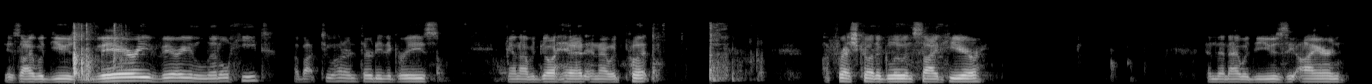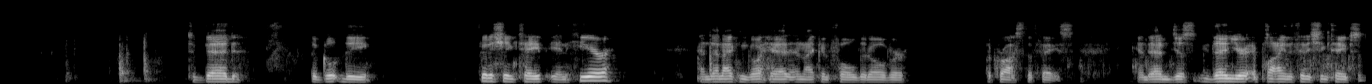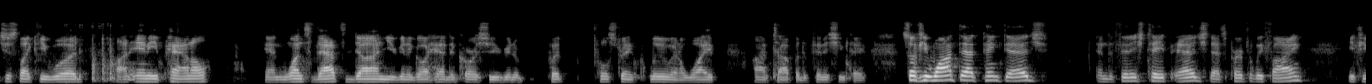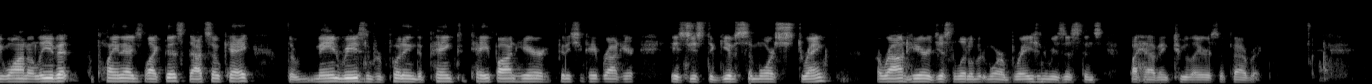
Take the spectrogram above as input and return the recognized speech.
is I would use very, very little heat, about 230 degrees, and I would go ahead and I would put a fresh coat of glue inside here, and then I would use the iron to bed the, the finishing tape in here, and then I can go ahead and I can fold it over across the face. And then just then you're applying the finishing tapes just like you would on any panel. And once that's done, you're going to go ahead and of course you're going to put full strength glue and a wipe on top of the finishing tape. So if you want that pinked edge and the finish tape edge, that's perfectly fine. If you want to leave it a plain edge like this, that's okay. The main reason for putting the pink tape on here, finishing tape around here, is just to give some more strength around here, just a little bit more abrasion resistance by having two layers of fabric.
